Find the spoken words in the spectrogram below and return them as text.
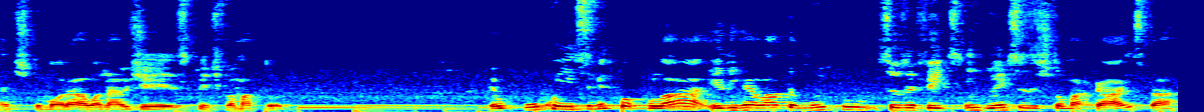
antitumoral, analgésico e anti-inflamatório. O conhecimento popular ele relata muito seus efeitos em doenças estomacais, tá?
